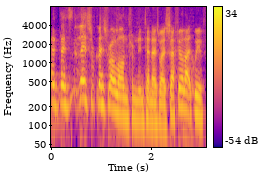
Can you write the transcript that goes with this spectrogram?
let's let's let's roll on from Nintendo's way. So I feel like we've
